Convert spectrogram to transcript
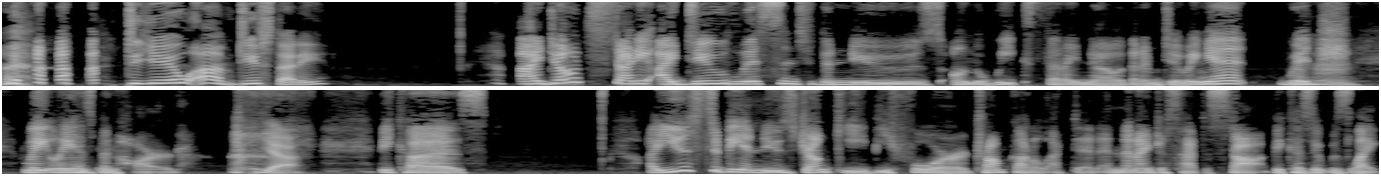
Do you um do you study? i don't study i do listen to the news on the weeks that i know that i'm doing it which lately has been hard Yeah. because I used to be a news junkie before Trump got elected, and then I just had to stop because it was like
